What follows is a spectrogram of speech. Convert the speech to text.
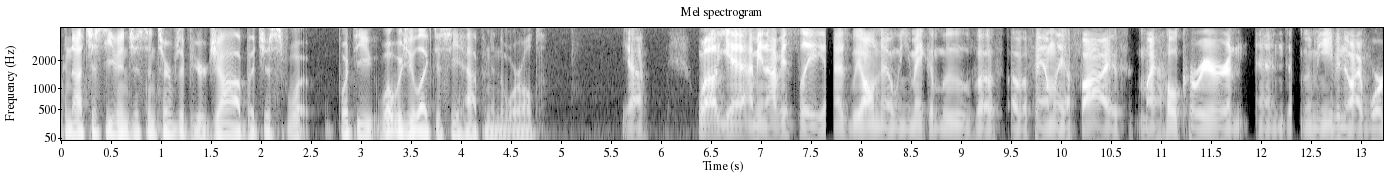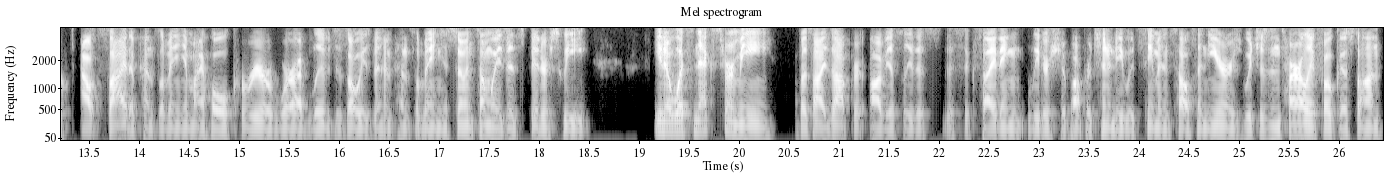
And not just even just in terms of your job, but just what what do you what would you like to see happen in the world? Yeah. Well, yeah, I mean, obviously, as we all know, when you make a move of, of a family of five, my whole career and and I mean, even though I've worked outside of Pennsylvania, my whole career where I've lived has always been in Pennsylvania. So in some ways, it's bittersweet. You know, what's next for me, besides op- obviously this this exciting leadership opportunity with Siemens Healthineers, which is entirely focused on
